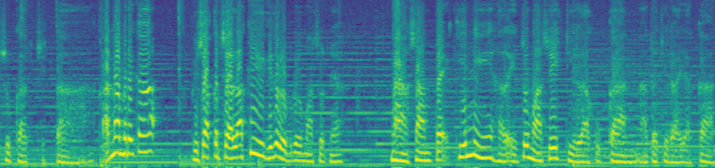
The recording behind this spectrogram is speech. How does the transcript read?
sukacita. Karena mereka bisa kerja lagi gitu loh bro maksudnya. Nah sampai kini hal itu masih dilakukan atau dirayakan.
